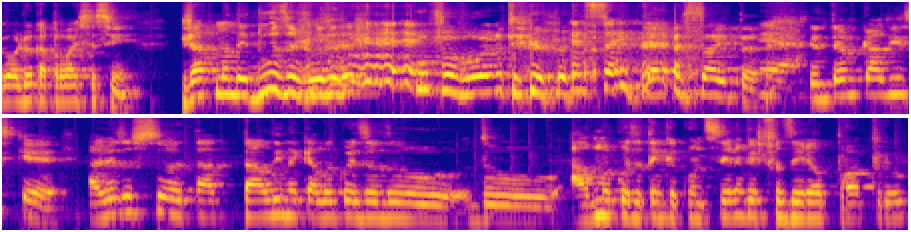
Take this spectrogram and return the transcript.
olhou cá para baixo e disse assim: Já te mandei duas ajudas, por favor, tipo, Aceita. aceita. Yeah. Então é um bocado isso que é. Às vezes a pessoa está tá ali naquela coisa do, do. Alguma coisa tem que acontecer em vez de fazer ele próprio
